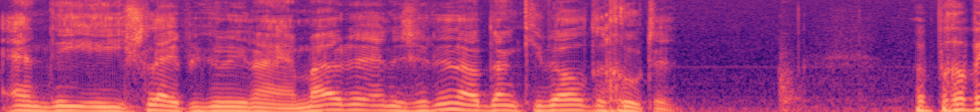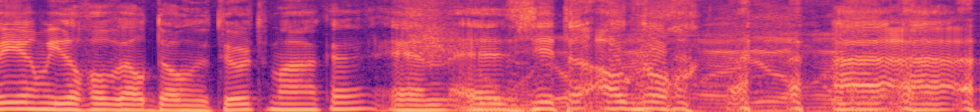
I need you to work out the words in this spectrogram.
En die slepen jullie naar Muiden. En dan zeggen nou dankjewel, de groeten. We proberen hem in ieder geval wel donateur te maken. En eh, er zitten ook nog eh, eh,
